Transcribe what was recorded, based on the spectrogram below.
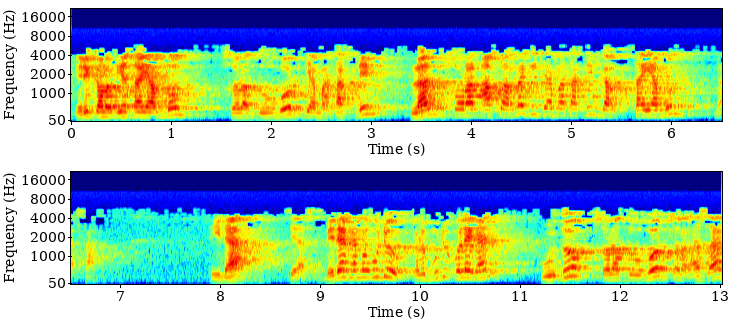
Jadi kalau dia tayamum, sholat duhur, jamak takdim, lalu sholat asar lagi jamak takdim, nggak tayamum, nggak sah. Tidak, tidak sah. Beda sama wudhu. Kalau wudhu boleh kan? Wudhu, sholat duhur, sholat asar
